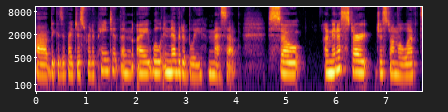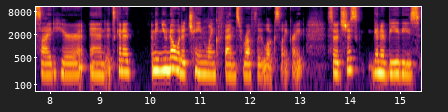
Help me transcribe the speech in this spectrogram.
Uh, because if I just were to paint it, then I will inevitably mess up. So I'm going to start just on the left side here and it's going to, I mean, you know what a chain link fence roughly looks like, right? So it's just going to be these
